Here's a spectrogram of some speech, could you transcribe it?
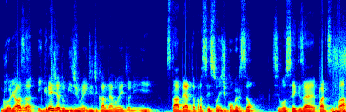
gloriosa igreja do mid-range de Carmelo Anthony está aberta para sessões de conversão. Se você quiser participar,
